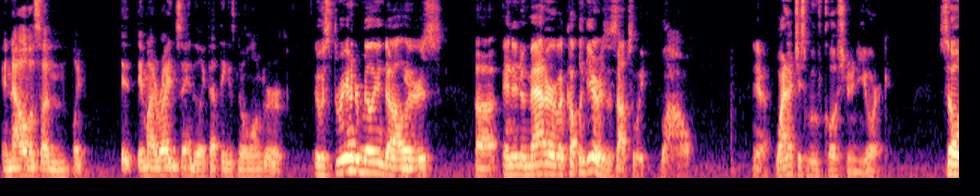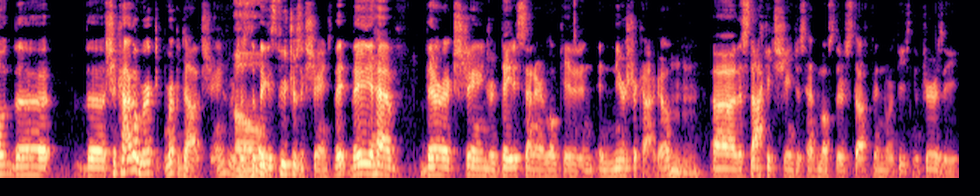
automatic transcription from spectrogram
And now all of a sudden, like, i am I right in saying that like that thing is no longer? It was three hundred million dollars, uh, and in a matter of a couple of years, it's obsolete. Wow. Yeah. Why not just move closer to New York? So the the Chicago Merc- Mercantile Exchange, which is the Oh. biggest futures exchange, they, they have their exchange or data center located in, in near Chicago. Mm-hmm. Uh, the stock exchanges have most of their stuff in Northeast New Jersey.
